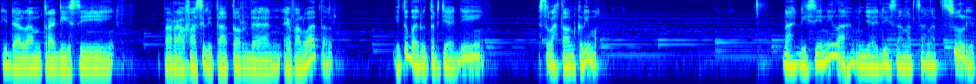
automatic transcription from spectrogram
di dalam tradisi para fasilitator dan evaluator itu baru terjadi setelah tahun kelima. Nah, di sinilah menjadi sangat-sangat sulit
